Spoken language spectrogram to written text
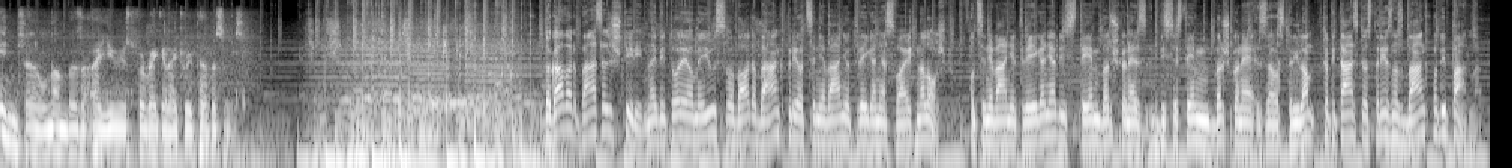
internal numbers are used for regulatory purposes. Dogovor Basel IV naj bi torej omejil svobodo bank pri ocenjevanju tveganja svojih naložb. Ocenjevanje tveganja bi, brškone, bi se s tem brškone zaostrilo, kapitalska ustreznost bank pa bi padla.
